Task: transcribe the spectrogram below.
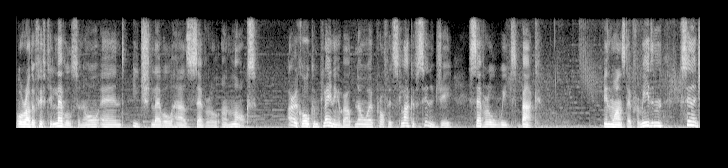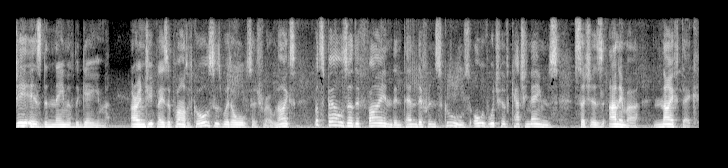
or rather 50 levels in all, and each level has several unlocks. I recall complaining about Nowhere Prophet's lack of synergy several weeks back. In One Step from Eden, synergy is the name of the game. RNG plays a part of course, as with all such roguelikes, but spells are defined in 10 different schools, all of which have catchy names, such as Anima, Knife Tech,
